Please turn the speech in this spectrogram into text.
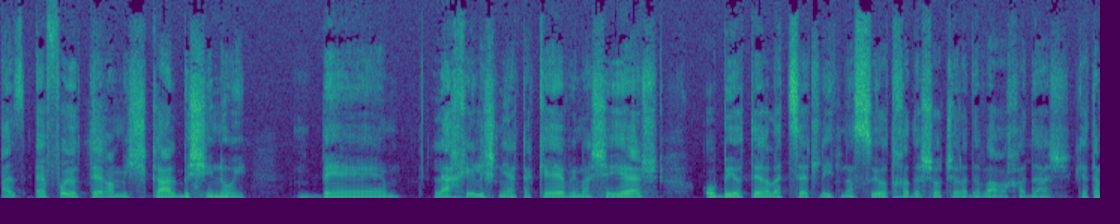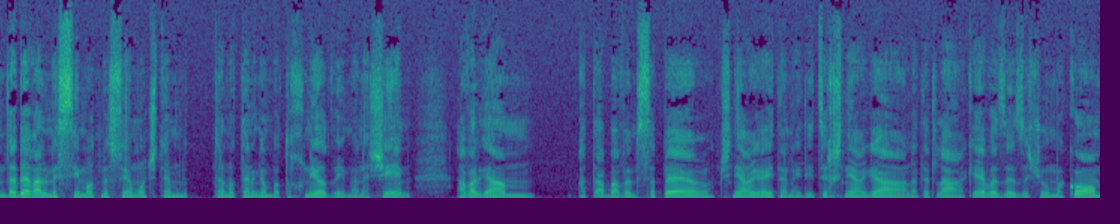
אז איפה יותר המשקל בשינוי? בלהכיל שנייה את הכאב עם מה שיש, או ביותר לצאת להתנסויות חדשות של הדבר החדש? כי אתה מדבר על משימות מסוימות שאתה נותן גם בתוכניות ועם אנשים, אבל גם אתה בא ומספר, שנייה רגע, איתן, הייתי צריך שנייה רגע לתת לכאב הזה איזשהו מקום,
